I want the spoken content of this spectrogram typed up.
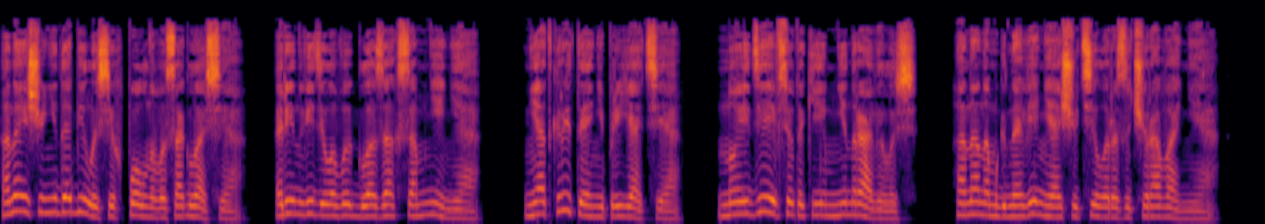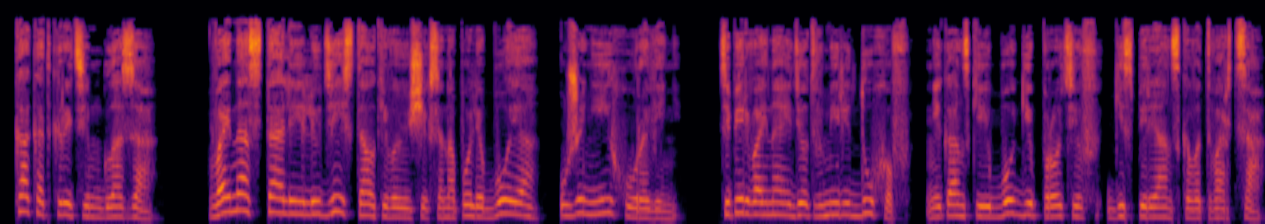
Она еще не добилась их полного согласия. Рин видела в их глазах сомнения, не открытое неприятие, но идея все таки им не нравилась. Она на мгновение ощутила разочарование. Как открыть им глаза? Война стали и людей, сталкивающихся на поле боя, уже не их уровень. Теперь война идет в мире духов, никанские боги против гесперианского творца.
